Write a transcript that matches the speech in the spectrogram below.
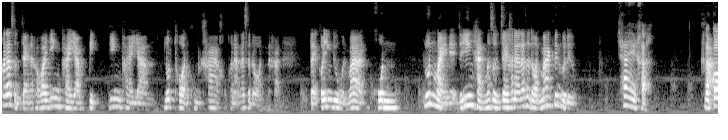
ก็น่าสนใจนะคะว่ายิ่งพยายามปิดยิ่งพยายามลดทอนคุณค่าของคณะราษฎรนะคะ แต่ก็ยิ่งดูเหมือนว่าคนรุ่นใหม่เนี่ย จะยิ่งหันมาสนใจคณะราษฎรมากขึ้นกว่าเดิม ใช่ค่ะ แล้วก็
